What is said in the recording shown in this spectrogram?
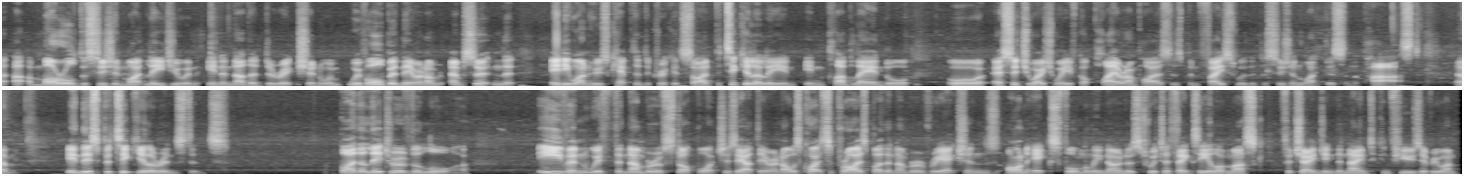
a, a moral decision might lead you in, in another direction. We've all been there, and I'm, I'm certain that anyone who's captained the cricket side, particularly in, in clubland or or a situation where you've got player umpires, has been faced with a decision like this in the past. Um, in this particular instance, by the letter of the law, even with the number of stopwatches out there, and I was quite surprised by the number of reactions on X, formerly known as Twitter, thanks Elon Musk for changing the name to confuse everyone,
